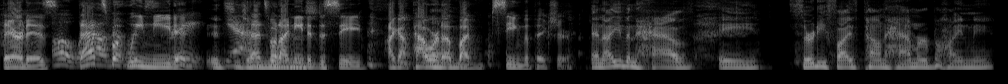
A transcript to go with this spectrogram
There it is. Oh, wow, that's that what we needed. great. It's yeah. That's what I needed to see. I got powered up Um, by seeing the picture. And I even have a 35 pound hammer behind me.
